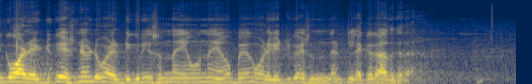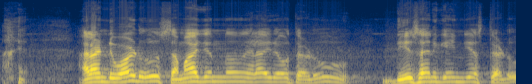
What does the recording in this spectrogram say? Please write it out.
ఇంకా వాడు ఎడ్యుకేషన్ ఏమిటి? వాడికి డిగ్రీస్ ఉన్నా ఏమున్నా ఏం ఉపయోగం? వాడికి ఎడ్యుకేషన్ ఉందంటే లెక్క కాదు కదా. అలాంటి వాడు సమాజంలో ఎలా ఇదవుతాడు? దేశానికి ఏం చేస్తాడు?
